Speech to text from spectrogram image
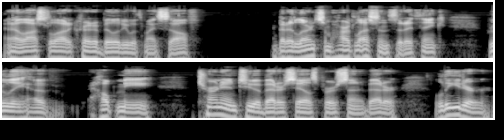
and I lost a lot of credibility with myself. But I learned some hard lessons that I think really have helped me turn into a better salesperson, a better leader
